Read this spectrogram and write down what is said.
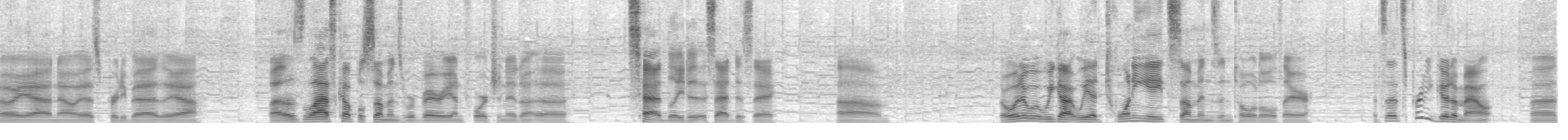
Oh yeah, no, that's pretty bad. Yeah. Well, those last couple summons were very unfortunate. Uh, sadly, to, sad to say. Um. So what did we, got? We had 28 summons in total there. That's that's pretty good amount. Uh,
